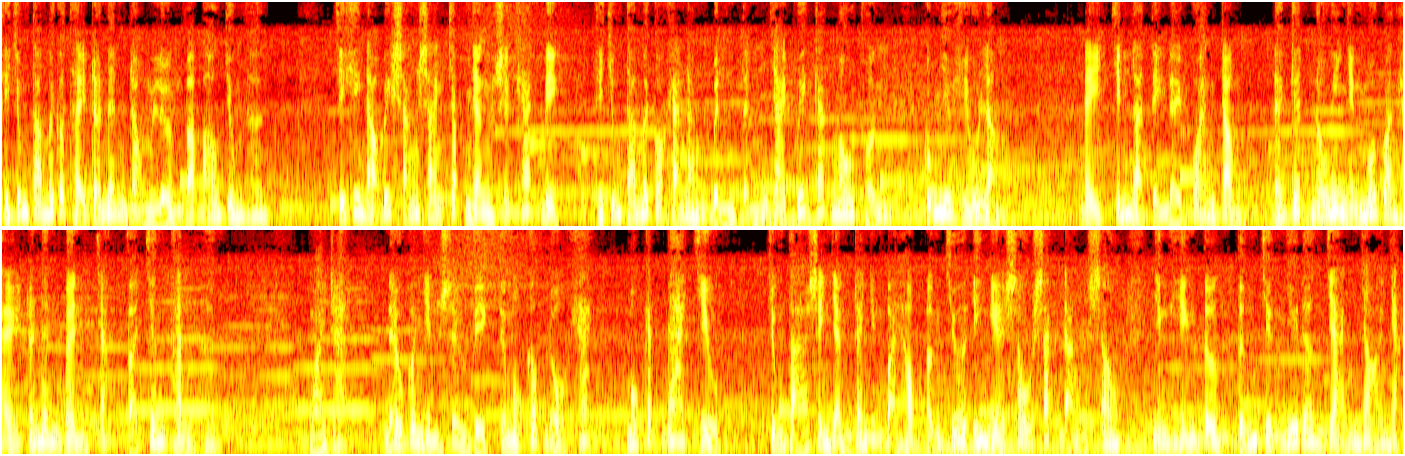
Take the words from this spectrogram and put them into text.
Thì chúng ta mới có thể trở nên rộng lượng và bao dung hơn Chỉ khi nào biết sẵn sàng chấp nhận sự khác biệt thì chúng ta mới có khả năng bình tĩnh giải quyết các mâu thuẫn cũng như hiểu lầm. Đây chính là tiền đề quan trọng để kết nối những mối quan hệ trở nên bền chặt và chân thành hơn. Ngoài ra, nếu có nhìn sự việc từ một góc độ khác, một cách đa chiều, chúng ta sẽ nhận ra những bài học ẩn chứa ý nghĩa sâu sắc đằng sau những hiện tượng tưởng chừng như đơn giản nhỏ nhặt.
